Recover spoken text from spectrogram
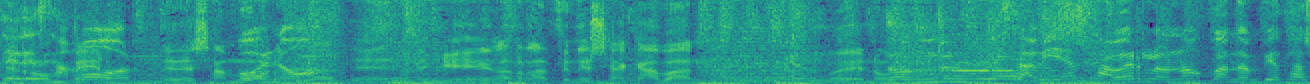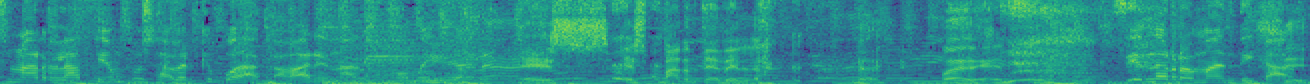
De romper, desamor. de desamor, Bueno. ¿eh? de que las relaciones se acaban. Bueno, Está bien saberlo, ¿no? Cuando empiezas una relación, pues saber que puede acabar en algún momento. es, es parte del... Muy bien. Siendo romántica. Sí,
